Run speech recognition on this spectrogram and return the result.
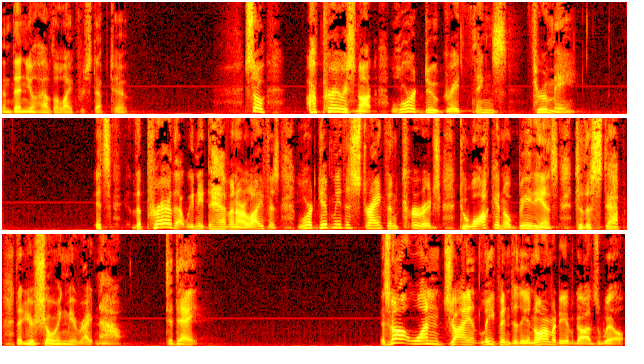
And then you'll have the light for step two. So our prayer is not, Lord, do great things through me. It's the prayer that we need to have in our life is, Lord, give me the strength and courage to walk in obedience to the step that you're showing me right now, today. It's not one giant leap into the enormity of God's will.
